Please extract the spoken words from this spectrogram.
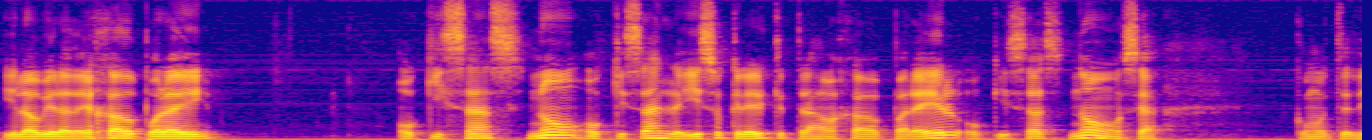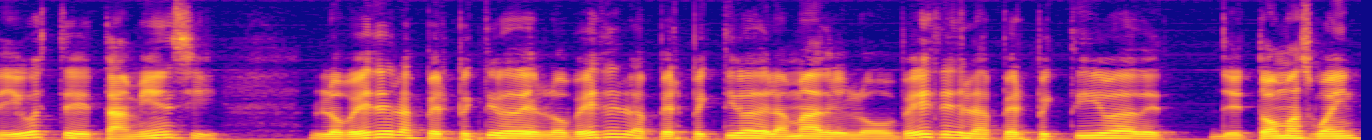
y la hubiera dejado por ahí. O quizás no, o quizás le hizo creer que trabajaba para él, o quizás no. O sea, como te digo, este también si lo ves desde la perspectiva de él, lo ves desde la perspectiva de la madre, lo ves desde la perspectiva de, de Thomas Wayne,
